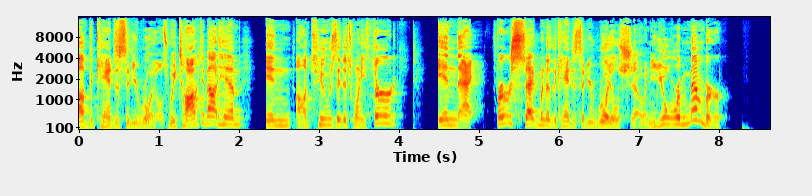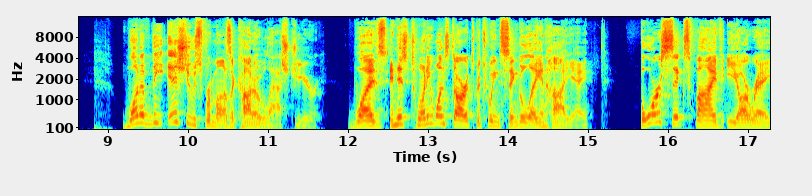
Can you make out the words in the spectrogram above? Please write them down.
of the Kansas City Royals. We talked about him in on Tuesday the 23rd in that first segment of the Kansas City Royals show. And you'll remember one of the issues for Mozzicato last year was in his 21 starts between single A and high A, 4.65 ERA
